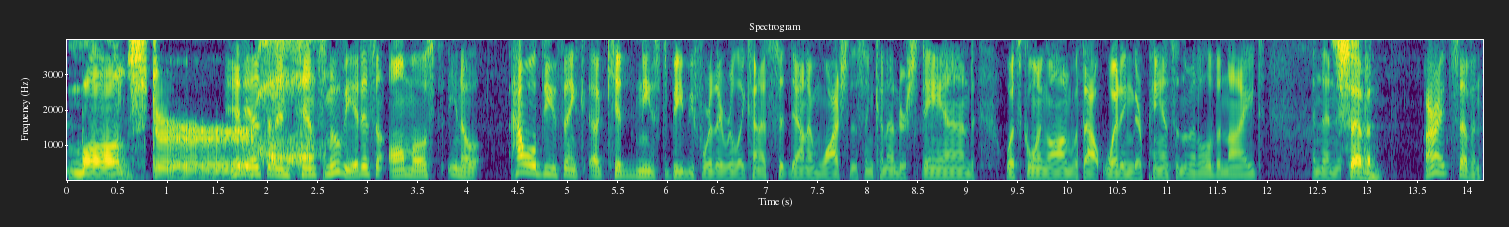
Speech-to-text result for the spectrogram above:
Monster. It is an intense movie. It is an almost, you know, how old do you think a kid needs to be before they really kind of sit down and watch this and can understand what's going on without wetting their pants in the middle of the night? And then, Seven. all right, seven.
